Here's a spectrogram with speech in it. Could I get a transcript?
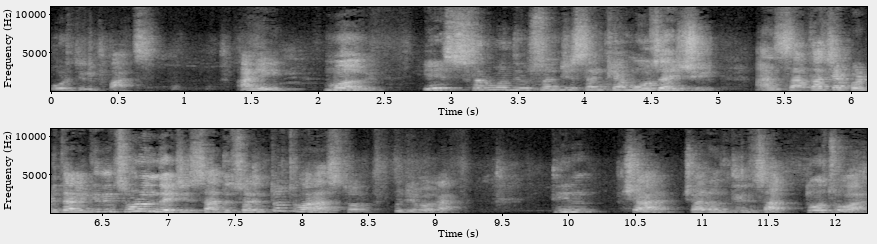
उरतील पाच. आणि मग हे सर्व दिवसांची संख्या मोजायची आणि साताच्या पटीत आले की ती सोडून द्यायची? सात दिवसांनी तोच वार असतो. म्हणजे बघा तीन चार चार आणि तीन सात तोच वार.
